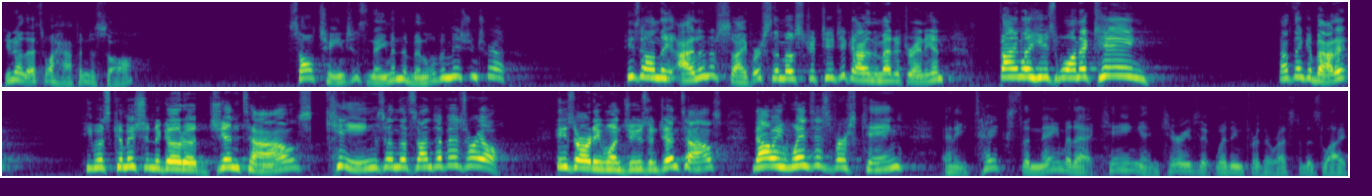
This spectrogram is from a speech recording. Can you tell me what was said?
You know that's what happened to Saul. Saul changed his name in the middle of a mission trip. He's on the island of Cyprus, the most strategic island in the Mediterranean. Finally, he's won a king. Now, think about it. He was commissioned to go to Gentiles, kings, and the sons of Israel. He's already won Jews and Gentiles. Now he wins his first king, and he takes the name of that king and carries it with him for the rest of his life.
